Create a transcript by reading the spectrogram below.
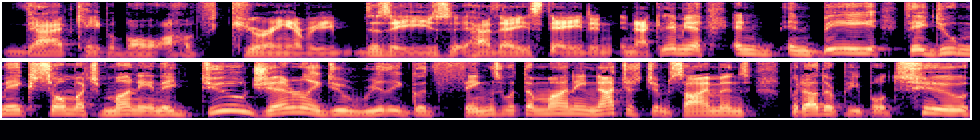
that capable of curing every disease had they stayed in, in academia. And, and B, they do make so much money and they do generally do really good things with the money, not just Jim Simons, but other people too.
